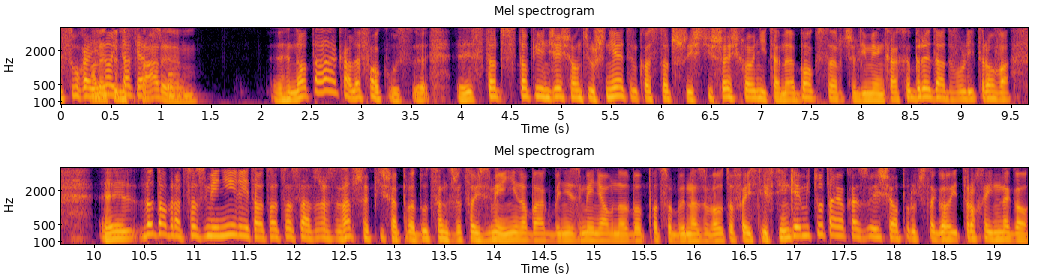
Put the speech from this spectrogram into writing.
Słuchaj, Ale no tym i tak starym. No tak, ale fokus. 100, 150 już nie, tylko 136 koni, ten e-boxer, czyli miękka hybryda dwulitrowa. No dobra, co zmienili, to to, co zawsze, zawsze pisze producent, że coś zmieni, no bo jakby nie zmieniał, no bo po co by nazywał to faceliftingiem i tutaj okazuje się oprócz tego i trochę innego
